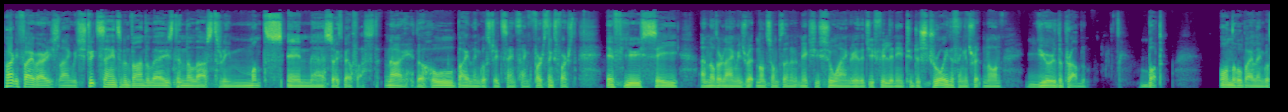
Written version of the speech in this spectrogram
Apparently, five Irish language street signs have been vandalised in the last three months in uh, South Belfast. Now, the whole bilingual street sign thing. First things first. If you see another language written on something and it makes you so angry that you feel the need to destroy the thing it's written on, you're the problem. But on the whole bilingual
